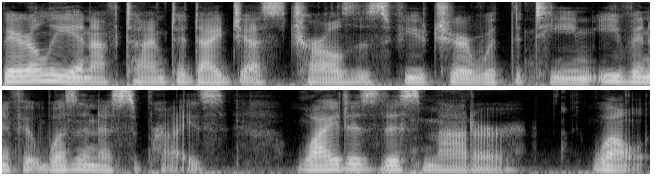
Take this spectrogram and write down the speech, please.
barely enough time to digest Charles's future with the team, even if it wasn't a surprise. Why does this matter? Well,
